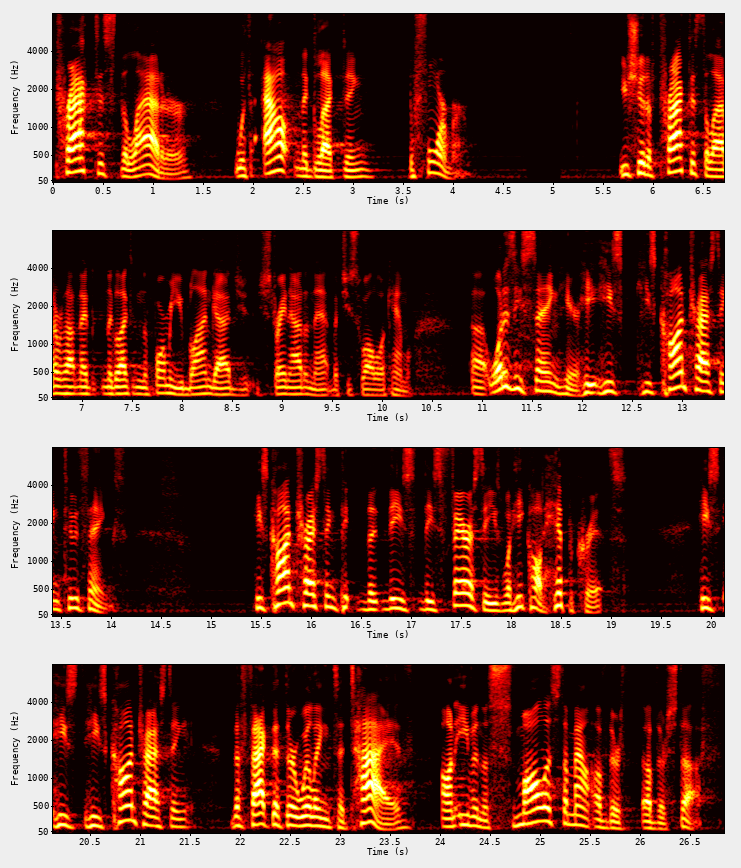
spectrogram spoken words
practiced the latter without neglecting the former. You should have practiced the latter without ne- neglecting the former. You blind guide, you straighten out a gnat, but you swallow a camel. Uh, what is he saying here? He, he's, he's contrasting two things. He's contrasting p- the, these, these Pharisees, what he called hypocrites. He's, he's, he's contrasting the fact that they're willing to tithe on even the smallest amount of their, of their stuff,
